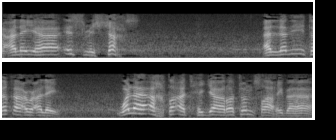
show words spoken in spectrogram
عليها اسم الشخص الذي تقع عليه ولا أخطأت حجارة صاحبها.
